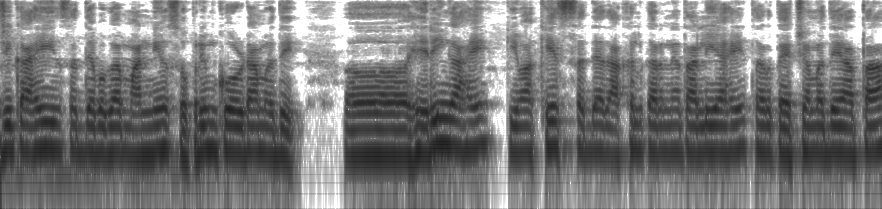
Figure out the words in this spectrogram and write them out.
जी काही सध्या बघा माननीय सुप्रीम कोर्टामध्ये हेरिंग आहे किंवा केस सध्या दाखल करण्यात आली आहे तर त्याच्यामध्ये आता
